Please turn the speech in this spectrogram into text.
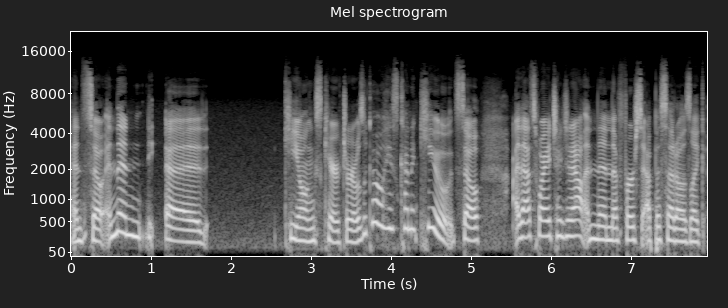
and so and then uh Kyung's character. I was like, oh, he's kind of cute. So I, that's why I checked it out. And then the first episode, I was like,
